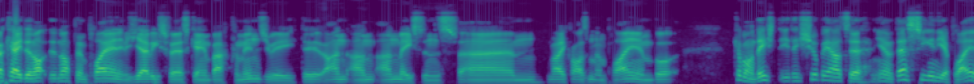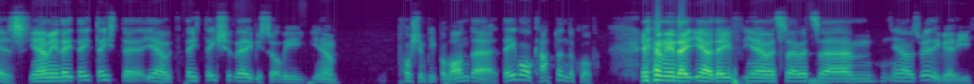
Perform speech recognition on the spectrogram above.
okay, they're not they're not been playing. It was Yerry's first game back from injury, and and, and Mason's. Um, Michael hasn't been playing, but come on, they they should be able to, you know, they're senior players. You know, I mean, they they they, they you know they, they should really be sort of be, you know pushing people on there. They've all captained the club. I mean, they, you know, they've, you know, so it's, mm. um, you know, it's really, really,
